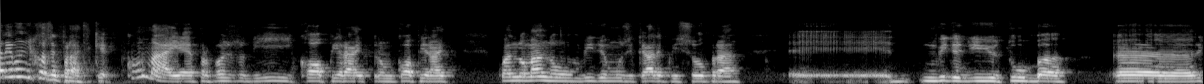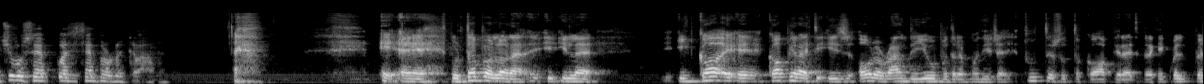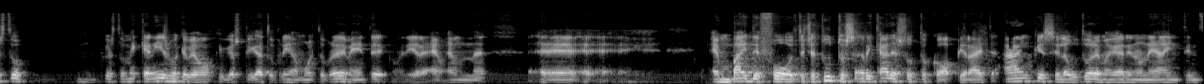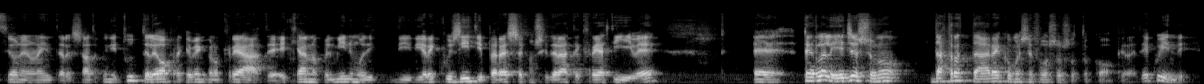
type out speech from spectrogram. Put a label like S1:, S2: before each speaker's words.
S1: parliamo di cose pratiche. Come mai a proposito di copyright, non copyright, quando mando un video musicale qui sopra, eh, un video di YouTube, eh, ricevo se quasi sempre un reclamo?
S2: e, eh, purtroppo allora il, il co eh, copyright is all around you, potremmo dire, cioè, tutto è sotto copyright, perché quel, questo questo meccanismo che, abbiamo, che, vi ho spiegato prima molto brevemente, come dire, è, è, un, è, è, un, by default, cioè tutto ricade sotto copyright, anche se l'autore magari non ne ha intenzione, non è interessato. Quindi tutte le opere che vengono create e che hanno quel minimo di, di, di requisiti per essere considerate creative, eh, per la legge sono da trattare come se fossero sotto copyright. E quindi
